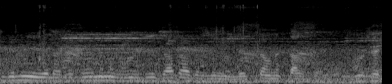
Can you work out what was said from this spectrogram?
বেসিক্যালি এই এলাকাটা মানে মানুষের যাতায়াতের জন্য লেকটা অনেক কাজ করে মানুষের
